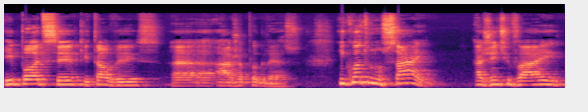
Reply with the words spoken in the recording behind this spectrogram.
e pode ser que talvez uh, haja progresso. Enquanto não sai, a gente vai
